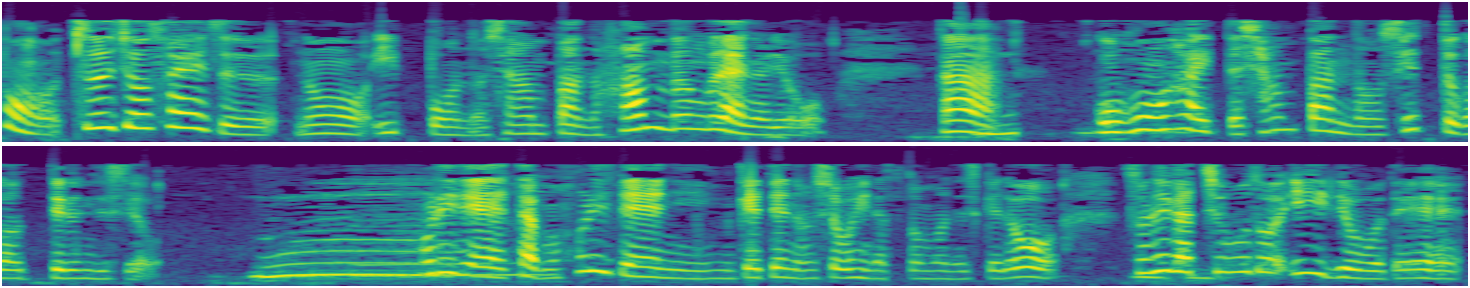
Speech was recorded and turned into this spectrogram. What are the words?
本、通常サイズの1本のシャンパンの半分ぐらいの量が、5本入ったシャンパンのセットが売ってるんですよ。うん。ホリデー、多分ホリデーに向けての商品だったと思うんですけど、それがちょうどいい量で、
